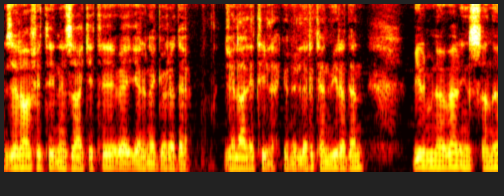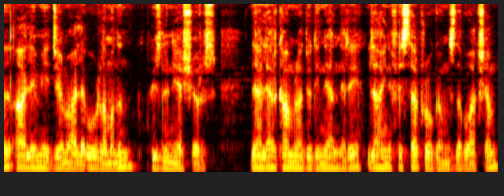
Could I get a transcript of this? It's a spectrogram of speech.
Zerafeti, nezaketi ve yerine göre de celaletiyle gönülleri tenvir eden bir münevver insanı alemi cemale uğurlamanın hüznünü yaşıyoruz. Değerli Erkam Radyo dinleyenleri, İlahi Nefesler programımızda bu akşam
